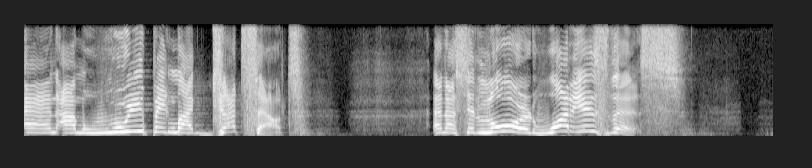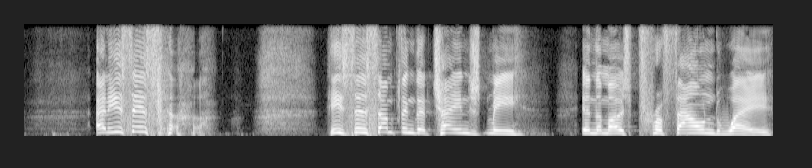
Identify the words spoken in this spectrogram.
and I'm weeping my guts out. And I said, "Lord, what is this?" And he says, he says something that changed me in the most profound way.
